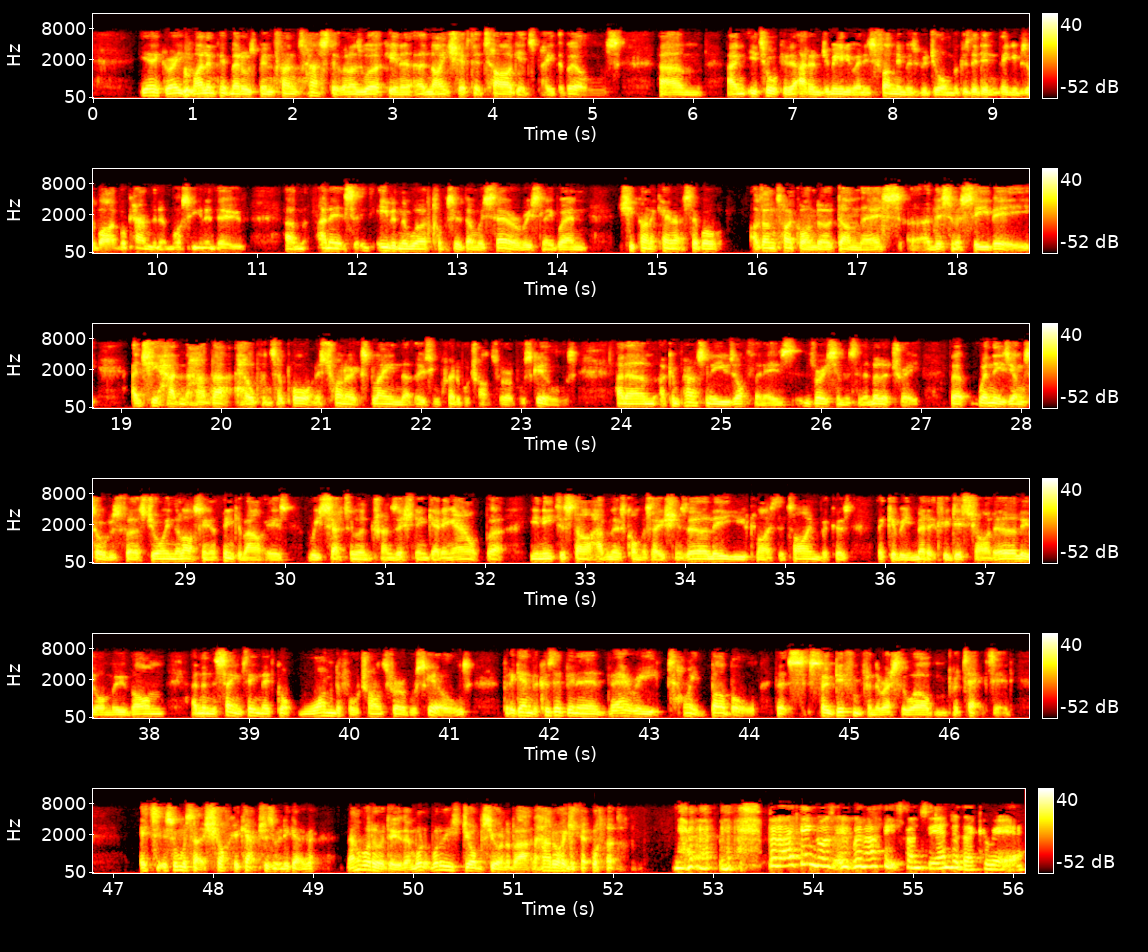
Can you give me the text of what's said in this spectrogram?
"Yeah, great, my Olympic medal's been fantastic when I was working a, a night shift at Target to pay the bills." Um, and you're talking to Adam Gemili when his funding was withdrawn because they didn't think he was a viable candidate. What's he going to do? Um, and it's even the work obviously I've done with Sarah recently when she kind of came out and said, well, I've done taekwondo, I've done this, uh, this is my CV, and she hadn't had that help and support. And it's trying to explain that those incredible transferable skills. And um, a comparison I use often is very similar to the military. But when these young soldiers first join, the last thing I think about is resettlement, transitioning, getting out. But you need to start having those conversations early, utilize the time because they could be medically discharged early or move on. And then the same thing, they've got wonderful transferable skills. But again, because they've been in a very tight bubble that's so different from the rest of the world and protected, it's, it's almost like a shocker captures when you get, go. now what do I do then? What, what are these jobs you're on about and how do I get one? but I think when athletes come to the end of their career,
